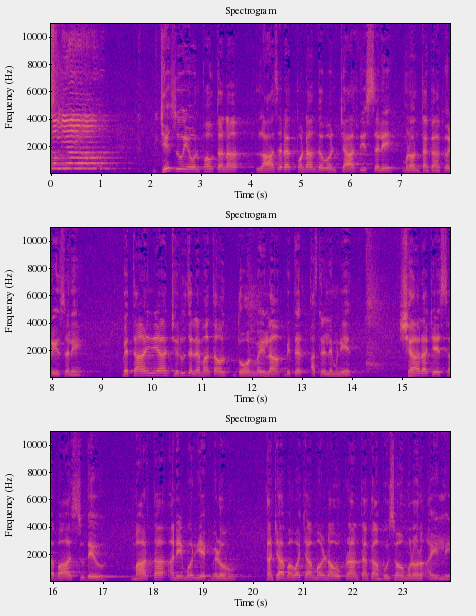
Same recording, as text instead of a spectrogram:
सोम्या. जेजू येवन पावतना लाजराक पोंडान दवरून चार दीस जाले म्हणून तांकां कळीत जालें बेतानिया जेरुजलेमांतावन दोन मैलां भितर आसलेले म्हणयेत शहराचे सभास सुदेव मारता आनी मोरयेक मेळोवन तांच्या भावाच्या मरणा उपरांत तांकां बुजोवं म्हणून आयिल्ली.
